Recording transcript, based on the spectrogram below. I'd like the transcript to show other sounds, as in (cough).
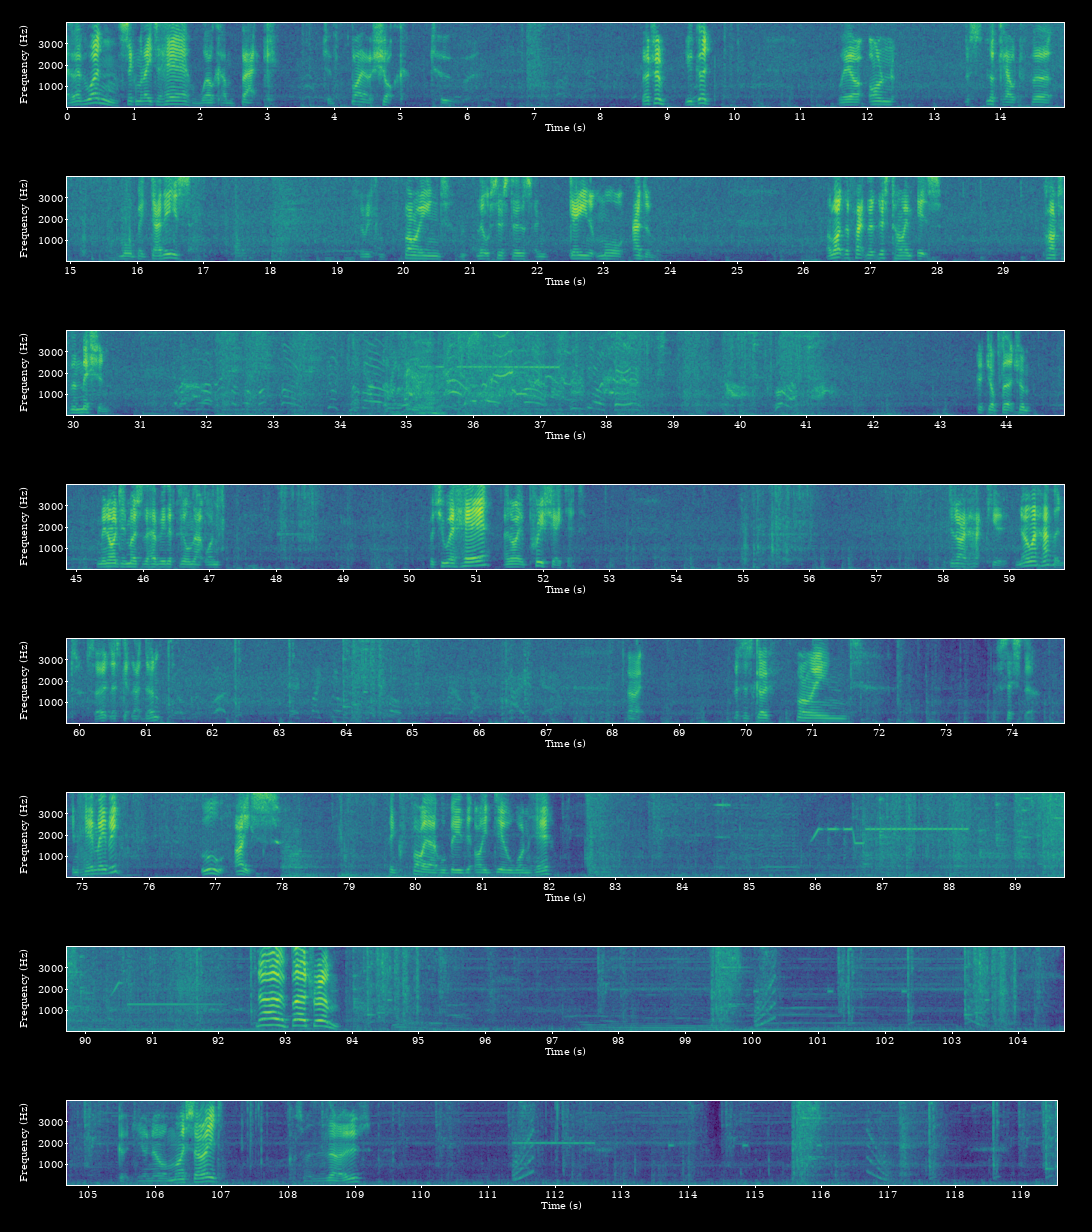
Hello everyone, Sigma Later here. Welcome back to Bioshock 2. Bertram, you good? We are on the lookout for more Big Daddies. So we can find little sisters and gain more Adam. I like the fact that this time it's part of a mission. Good job, Bertram. I mean, I did most of the heavy lifting on that one. But you were here, and I appreciate it. Did I hack you? No, I haven't. So let's get that done. Alright. Let's just go find a sister. In here, maybe? Ooh, ice. I think fire will be the ideal one here. No, Bertram! Good, you're now on my side. Got some of those.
